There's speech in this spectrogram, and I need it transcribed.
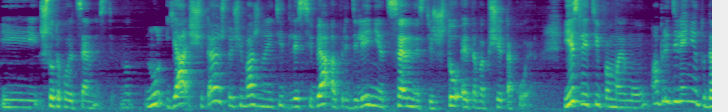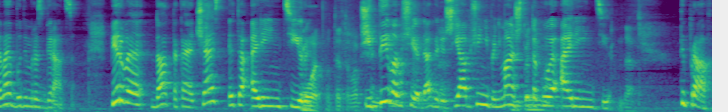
И что такое ценности? Ну, ну, я считаю, что очень важно найти для себя определение ценности, что это вообще такое. Если идти по моему определению, то давай будем разбираться. Первая, да, такая часть – это ориентиры. Вот, вот это вообще. И ты понимаю. вообще, да, говоришь, да. я вообще не понимаю, не что понимаю. такое ориентир. Да. Ты прав.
